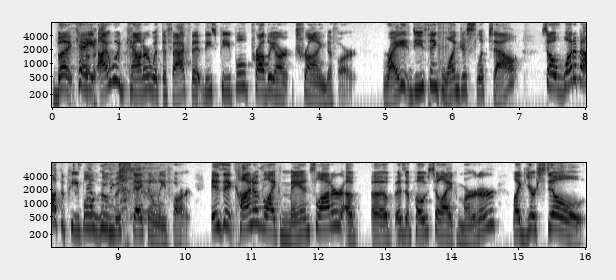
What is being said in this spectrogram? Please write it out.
But Kate, I would counter with the fact that these people probably aren't trying to fart, right? Do you think one just slips out? So what about the people who mistakenly fart? Is it kind of like manslaughter uh, uh, as opposed to like murder? Like you're still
